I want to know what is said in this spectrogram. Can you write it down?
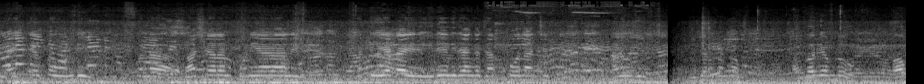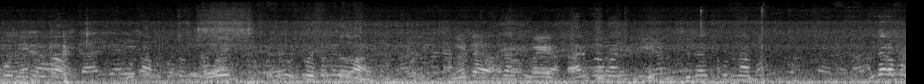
ఈ ఉండి మన ఆశయాలను కొనియాడాలి. ప్రతి ఏటా ఇదే విధంగా జరుపుకోవాలని చెప్పి మనం ఆధ్వర్యంలో బాబు జగన్రావు నూట ముప్పై తొమ్మిదవ కార్యక్రమానికి అందరము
